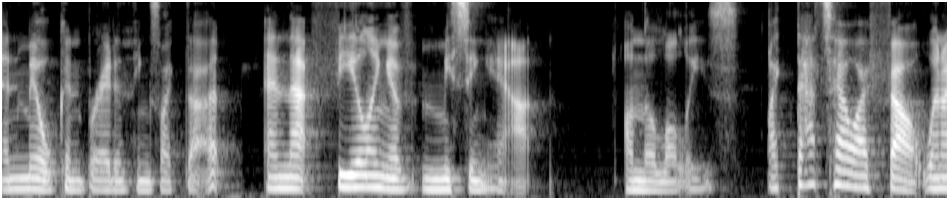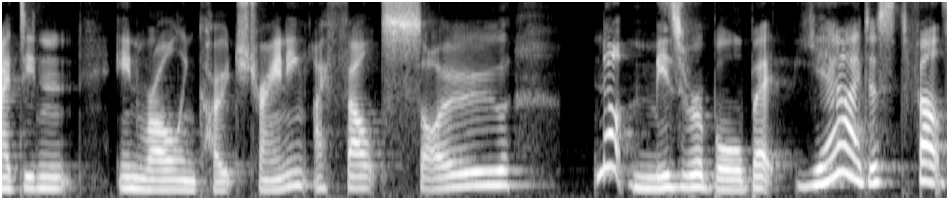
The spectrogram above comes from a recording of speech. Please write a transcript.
and milk and bread and things like that. And that feeling of missing out on the lollies. Like that's how I felt when I didn't enroll in coach training. I felt so not miserable, but yeah, I just felt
